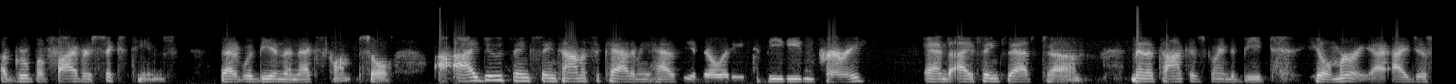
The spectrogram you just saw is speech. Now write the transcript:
a group of five or six teams that would be in the next clump. So I, I do think St. Thomas Academy has the ability to beat Eden Prairie, and I think that. Um, Minnetonka is going to beat Hill Murray. I, I just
